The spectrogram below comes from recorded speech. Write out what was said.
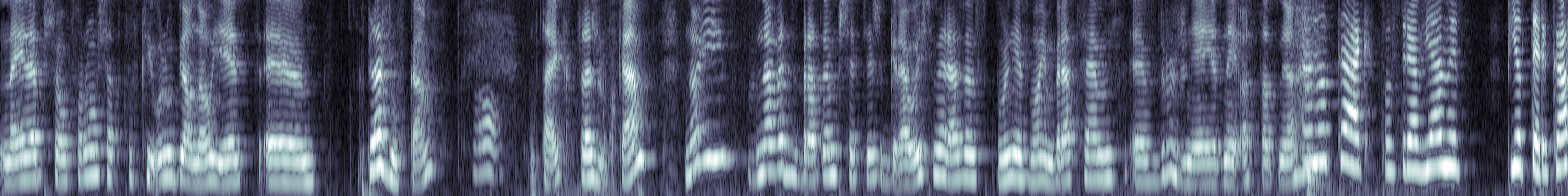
najlepszą formą siatkówki ulubioną jest e, plażówka. O. Tak, plażówka. No i nawet z bratem przecież grałyśmy razem wspólnie z moim bratem e, w drużynie jednej ostatnio. A no tak, pozdrawiamy Pioterka.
